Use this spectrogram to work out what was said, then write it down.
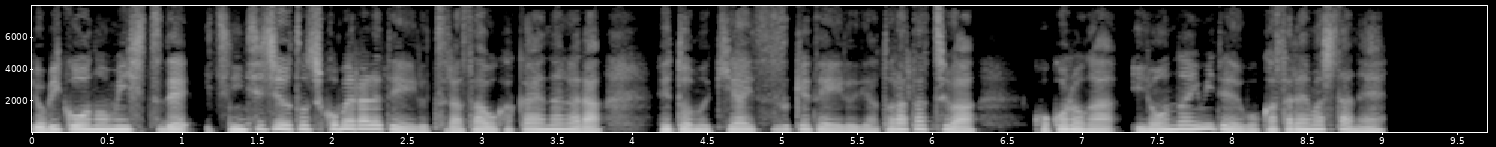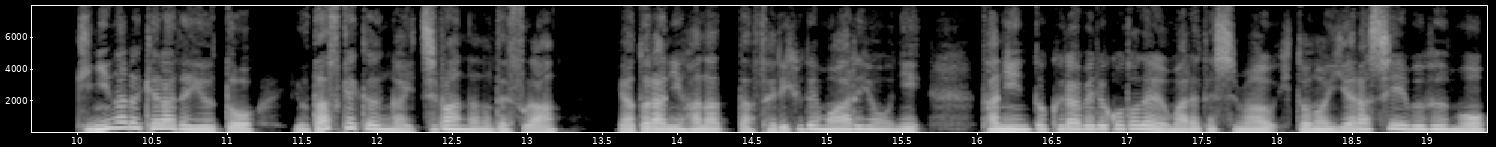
予備校の密室で一日中閉じ込められている辛さを抱えながら絵と向き合い続けているヤトラたちは心がいろんな意味で動かされましたね。気になるキャラで言うと、ヨタスケくんが一番なのですが、ヤトラに放ったセリフでもあるように、他人と比べることで生まれてしまう人のいやらしい部分も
